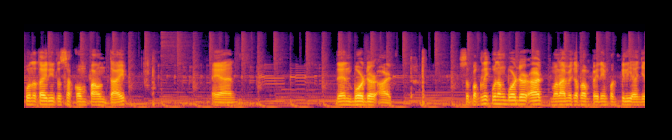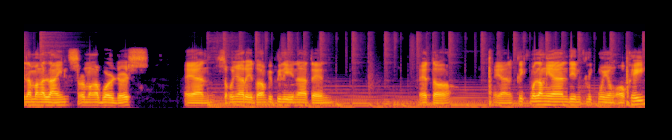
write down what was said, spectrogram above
punta tayo dito sa compound type. Ayan. Then, border art. So, pag-click mo ng border art, marami ka pang pwedeng pagpilian dyan ng mga lines or mga borders. Ayan. So, kunyari, ito ang pipiliin natin. Ito. Ayan. Click mo lang yan. Then, click mo yung OK.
